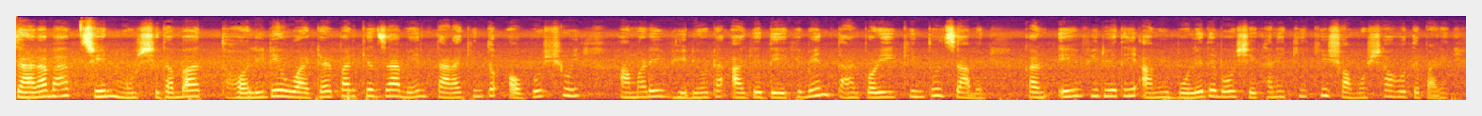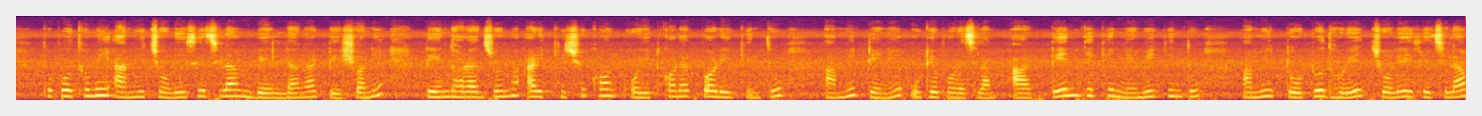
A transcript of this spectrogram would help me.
যারা ভাবছেন মুর্শিদাবাদ হলিডে ওয়াটার পার্কে যাবেন, তারা কিন্তু অবশ্যই আমার এই ভিডিওটা আগে দেখবেন, তারপরেই কিন্তু যাবেন। কারণ এই ভিডিওতেই আমি বলে দেব সেখানে কি কি সমস্যা হতে পারে। তো প্রথমেই আমি চলে এসেছিলাম বেলডাঙ্গা স্টেশনে। ট্রেন ধরার জন্য আর কিছুক্ষণ ওয়েট করার পরেই কিন্তু আমি ট্রেনে উঠে পড়েছিলাম। আর ট্রেন থেকে নেমেই কিন্তু আমি টোটো ধরে চলে এসেছিলাম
